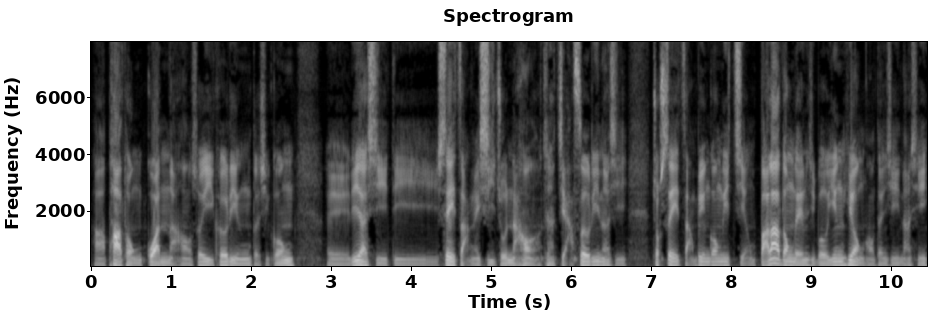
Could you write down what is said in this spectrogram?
啊拍通关啦吼，所以可能就是讲，诶，你也是伫细长的时阵啦吼，假设你若是做细长，比如讲你种巴拉当然是无影响吼，但是若是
